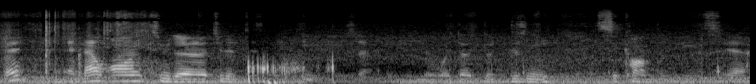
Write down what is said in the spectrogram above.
Okay, now on to the to the Disney DVDs that the, the, the Disney sitcom DVDs. Yeah.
